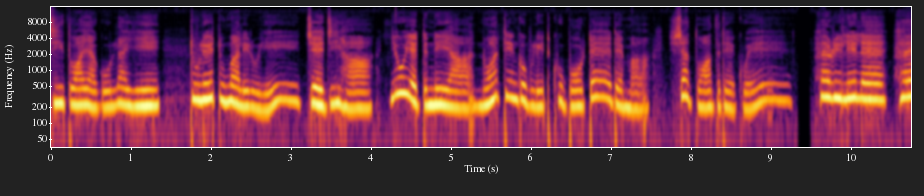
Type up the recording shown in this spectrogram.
ကြီးသွားရကိုလိုက်ရင်တူလေးတူမလေးတို့ရေကျဲကြီးဟာမြို့ရဲ့တနေရာနွားတင်းကုတ်ကလေးတစ်ခုပေါ်တဲ့တဲ့မှာရက်သွားတဲ့ကွယ် ဟယ်ရီလေးလည်းဟဲ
